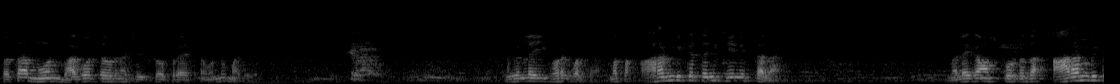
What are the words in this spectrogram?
ಸ್ವತಃ ಮೋಹನ್ ಭಾಗವತ್ ಅವ್ರನ್ನ ಸಿಗಿಸೋ ಪ್ರಯತ್ನವನ್ನು ಮಾಡಿದರು. ಇವೆಲ್ಲ ಈಗ ಹೊರಗೆ ಬರ್ತಾರೆ ಮತ್ತು ಆರಂಭಿಕ ತನಿಖೆ ಏನಿತ್ತಲ್ಲ ಮಲೆಗಾಂವ್ ಸ್ಫೋಟದ ಆರಂಭಿಕ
